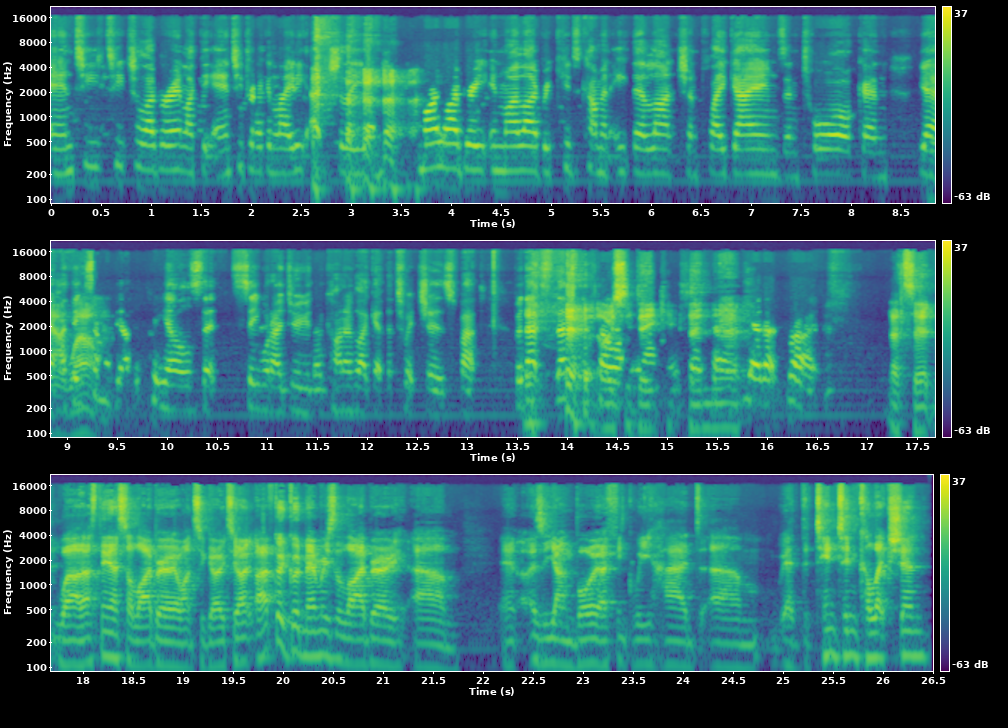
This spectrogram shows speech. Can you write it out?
anti teacher librarian, like the anti dragon lady. Actually, my library in my library, kids come and eat their lunch and play games and talk. And yeah, Yeah, I think some of the other TLs that see what I do, they kind of like get the twitches. But but that's that's The the show OCD kicks in, uh, yeah. yeah, that's right. That's it. Wow, I think that's a library I want to go to. I, I've got good memories of the library. Um, and as a young boy, I think we had um, we had the Tintin collection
